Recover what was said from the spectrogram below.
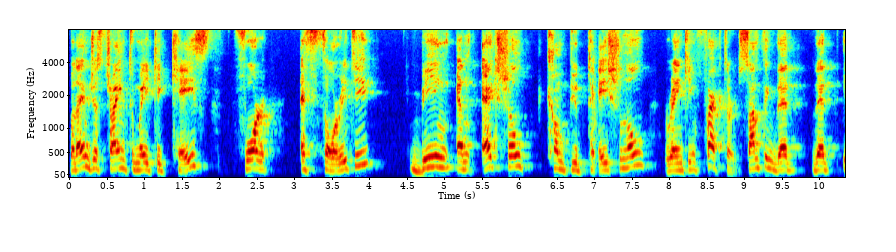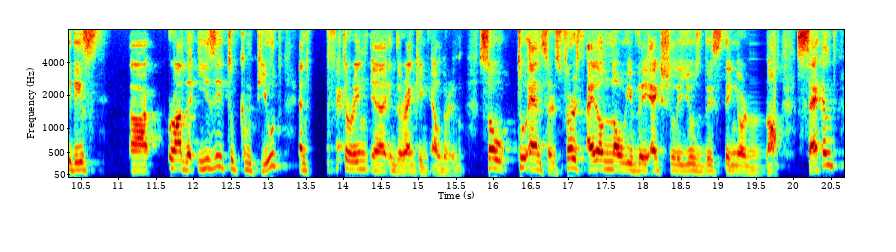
but I'm just trying to make a case for authority being an actual computational ranking factor, something that, that it is uh, rather easy to compute and factor in uh, in the ranking algorithm. So two answers. First, I don't know if they actually use this thing or not. Second,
